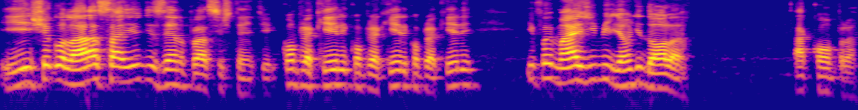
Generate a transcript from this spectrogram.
e chegou lá, saiu dizendo para o assistente: compre aquele, compre aquele, compre aquele. E foi mais de um milhão de dólar a compra.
